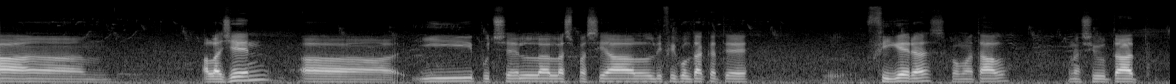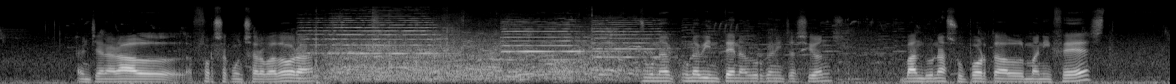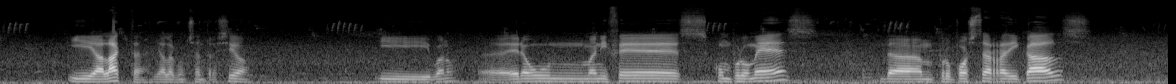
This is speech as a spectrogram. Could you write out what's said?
a la gent eh, i potser l'especial dificultat que té Figueres com a tal, una ciutat en general força conservadora. Una, una vintena d'organitzacions van donar suport al manifest i a l'acte i a la concentració. I bueno, eh, era un manifest compromès de propostes radicals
